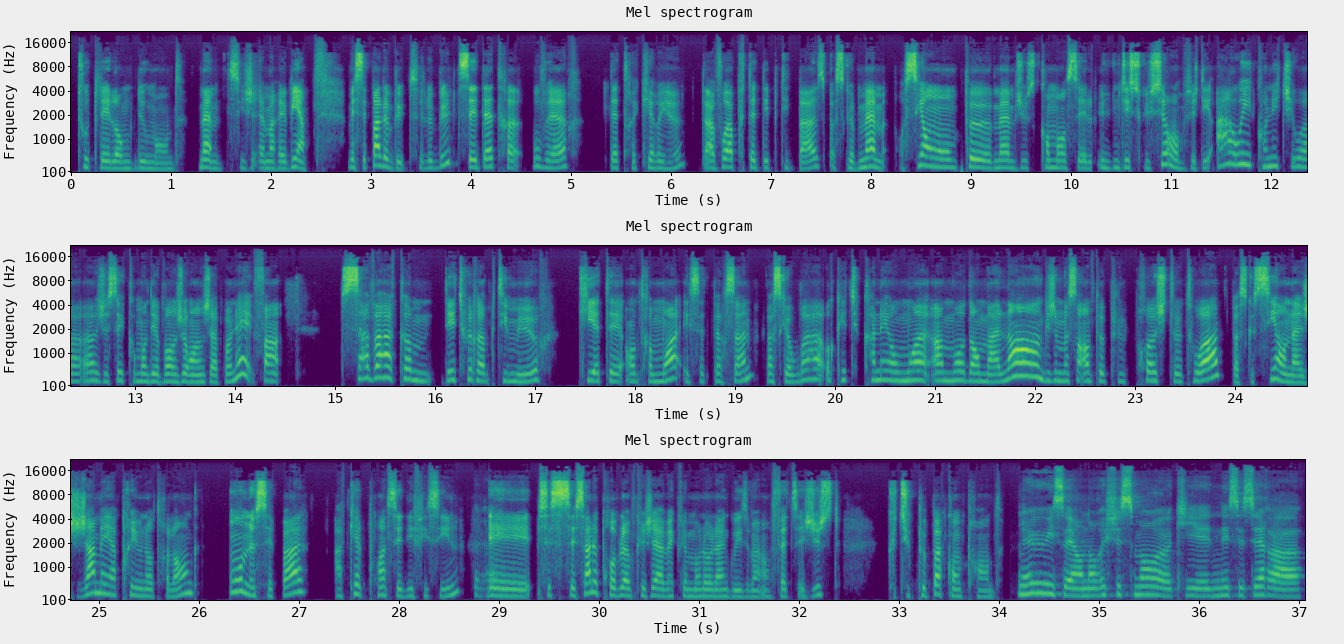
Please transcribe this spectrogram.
toutes les langues du monde, même si j'aimerais bien. Mais c'est pas le but. Le but, c'est d'être ouvert, d'être curieux, d'avoir peut-être des petites bases, parce que même si on peut même juste commencer une discussion, je dis ah oui konnichiwa, ah, je sais comment dire bonjour en japonais. Enfin, ça va comme détruire un petit mur qui était entre moi et cette personne parce que waouh ok tu connais au moins un mot dans ma langue je me sens un peu plus proche de toi parce que si on n'a jamais appris une autre langue on ne sait pas à quel point c'est difficile. Et c'est ça le problème que j'ai avec le monolinguisme. En fait, c'est juste que tu peux pas comprendre. Oui, oui, c'est un enrichissement euh, qui est nécessaire à,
